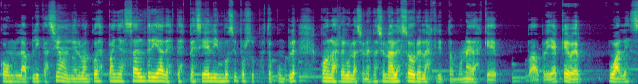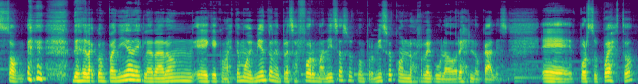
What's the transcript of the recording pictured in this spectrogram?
con la aplicación en el Banco de España saldría de esta especie de limbo si por supuesto cumple con las regulaciones nacionales sobre las criptomonedas, que habría que ver cuáles son. Desde la compañía declararon eh, que con este movimiento la empresa formaliza su compromiso con los reguladores locales. Eh, por supuesto,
